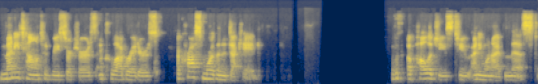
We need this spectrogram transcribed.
many talented researchers and collaborators across more than a decade with apologies to anyone I've missed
